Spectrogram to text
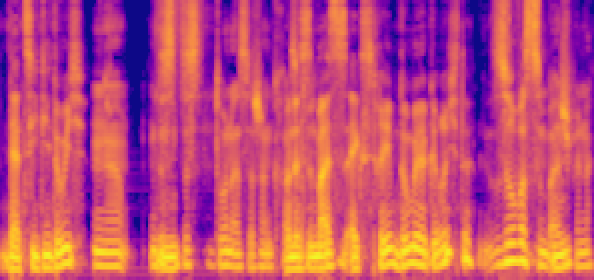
der zieht die durch. Ja, das, Mhm. das Donau ist ja schon krass. Und es sind meistens extrem dumme Gerüchte. Sowas zum Beispiel, ne?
